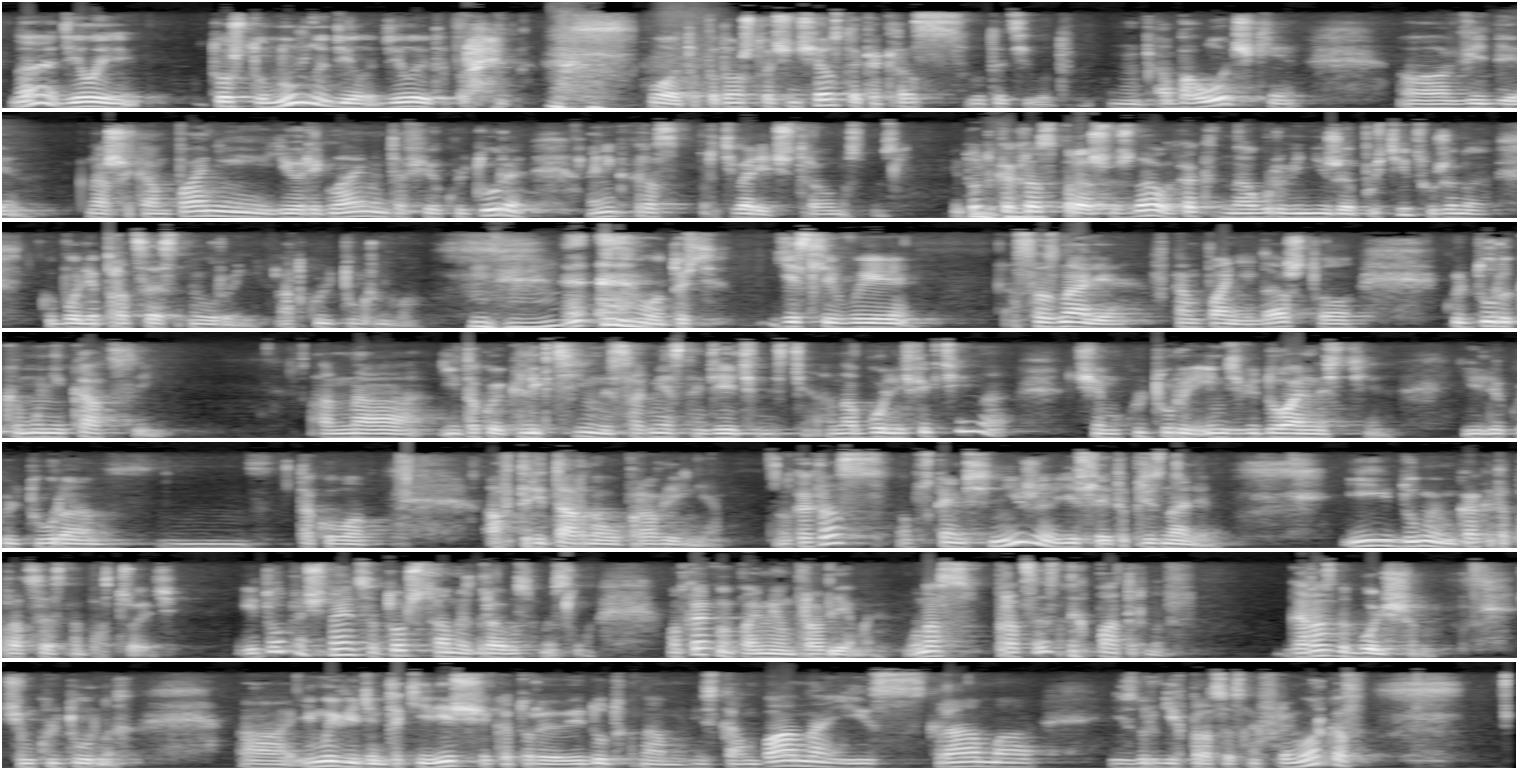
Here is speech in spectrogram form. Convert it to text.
да, делай то, что нужно делать, делай это правильно. Вот, потому что очень часто как раз вот эти вот оболочки а, в виде нашей компании, ее регламентов, ее культуры, они как раз противоречат здравому смыслу. И тут mm-hmm. как раз спрашиваешь, да, вот как на уровень ниже опуститься, уже на такой более процессный уровень, от культурного. Mm-hmm. Вот, то есть, если вы осознали в компании, да, что культура коммуникаций, она и такой коллективной совместной деятельности, она более эффективна, чем культура индивидуальности или культура м, такого авторитарного управления. Но как раз опускаемся ниже, если это признали, и думаем, как это процессно построить. И тут начинается тот же самый здравый смысл. Вот как мы поймем проблемы? У нас процессных паттернов гораздо больше, чем культурных. А, и мы видим такие вещи, которые идут к нам из канбана, из скрама, из других процессных фреймворков.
